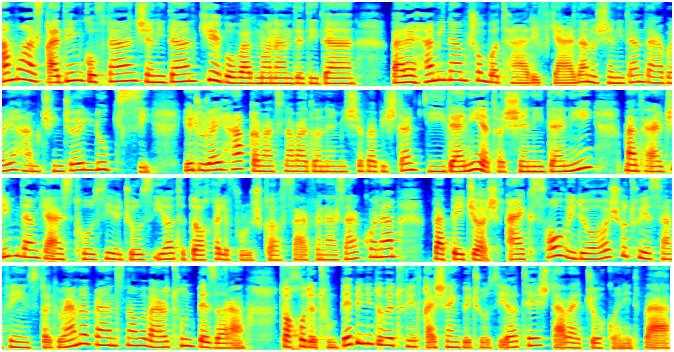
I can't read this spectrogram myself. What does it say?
اما از قدیم گفتن شنیدن کی بود ماننده دیدن. برای همینم چون با تعریف کردن و شنیدن درباره همچین جای لوکسی یه جورایی حق مطلب ادا نمیشه و بیشتر دیدنیه تا شنیدنی من ترجیح میدم که از توضیح جزئیات داخل فروشگاه صرف نظر کنم و به جاش عکس ها و ویدیوهاش رو توی صفحه اینستاگرام برندنامه براتون بذارم. تا خودتون ببینید و بتونید قشنگ به جزئیاتش توجه کنید و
